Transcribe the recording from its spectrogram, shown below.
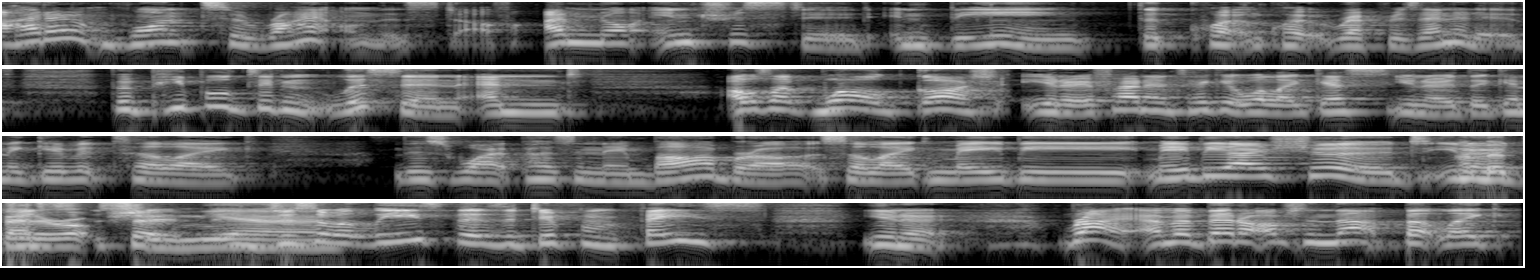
I don't want to write on this stuff. I'm not interested in being the quote unquote representative. But people didn't listen. And I was like, well, gosh, you know, if I don't take it, well, I guess, you know, they're going to give it to like, this white person named Barbara, so like maybe maybe I should, you know, I'm a better just so- option, yeah. just so at least there's a different face, you know. Right, I'm a better option than that. But like,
